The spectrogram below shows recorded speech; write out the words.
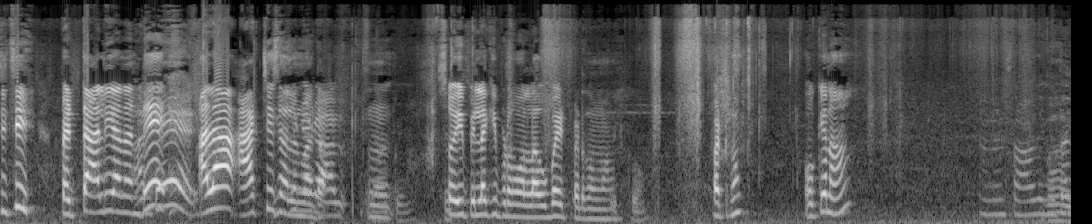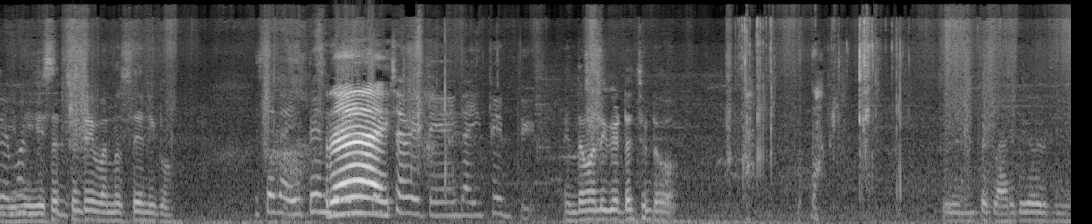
చిచి పెట్టాలి అని అంటే అలా యాక్ట్ చేసేయాలన్నమాట. సో ఈ పిల్లకి ఇప్పుడు లవ్ బయట పెడదాం పట్టుకో. ఓకేనా? ఇన్ని చేసొచ్చుంటే ఇవన్నీ వస్తాయి నీకు? రాయ్. ఎంతమందికి పెట్టచ్చుంటావు? ఎంత క్లారిటీగా పెడుతుంది.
